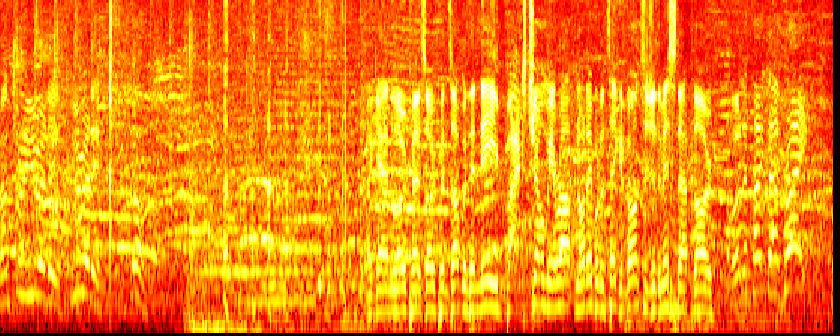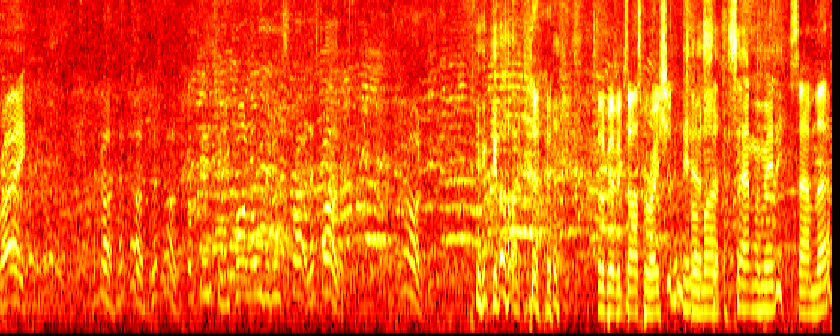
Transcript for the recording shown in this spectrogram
Round three, you ready? You ready? Let's go. Again, Lopez opens up with a knee, backs Chelmiah up, not able to take advantage of the misstep though. Well, let's take that break. Break. Let go, let go, let go. Stop clinching. You can't hold him in straight. Let's go. Come on. God. A little bit of exasperation from uh, Sam Mamedi. Sam there.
